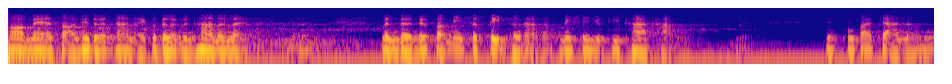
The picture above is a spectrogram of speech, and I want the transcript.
พ่อแม่สอนให้เดินท่าไหนก็เดินเป็นท่านั้นแหละนะมันเดินด้วยความมีสติต่างหากไม่ใช่อยู่ที่ท่าทาง เนี่ยครูบาอาจารย์นะโอ้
